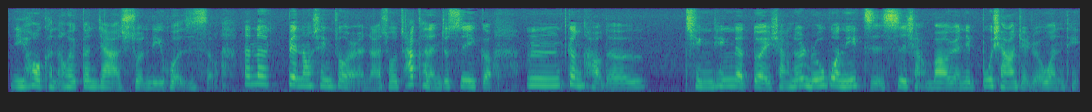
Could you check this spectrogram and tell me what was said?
以后可能会更加的顺利或者是什么。但那变动星座的人来说，他可能就是一个嗯更好的倾听的对象。就如果你只是想抱怨，你不想要解决问题，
